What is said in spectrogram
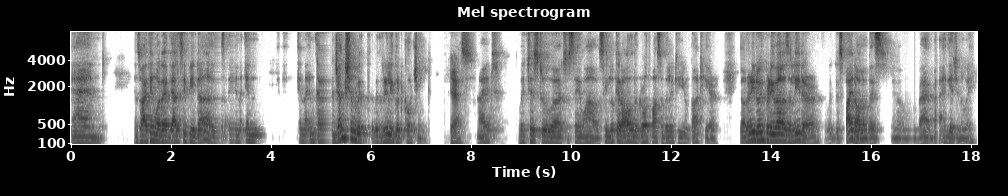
and and so i think what the lcp does in in in, in conjunction with with really good coaching. Yes. Right? Which is to uh, to say wow see look at all the growth possibility you've got here. You're already doing pretty well as a leader with despite all of this you know baggage in a way.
